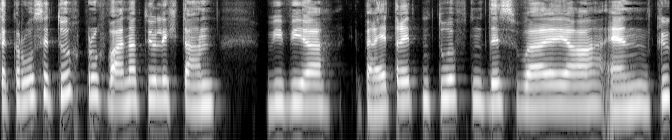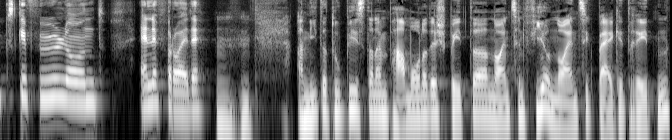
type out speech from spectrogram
der große Durchbruch war natürlich dann, wie wir beitreten durften. Das war ja ein Glücksgefühl und eine Freude. Mhm. Anita, du bist dann ein paar Monate später 1994 beigetreten.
